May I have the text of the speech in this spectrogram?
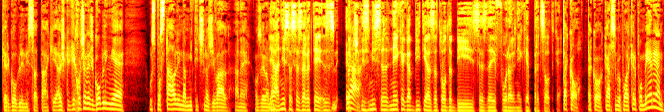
ker goblini so taki. Kaj hoče reči, goblin je vzpostavljena mitična žival. Oziroma... Ja, niso se zaradi tega pač ja. izmislili nekega bitja, zato da bi se zdaj furali neke predsotke. Tako, tako kar sem bil pa kar pomerjen.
